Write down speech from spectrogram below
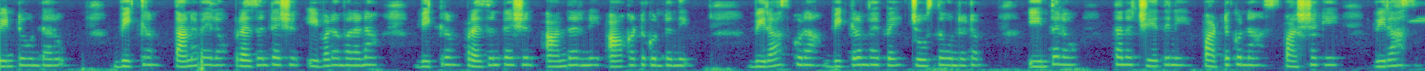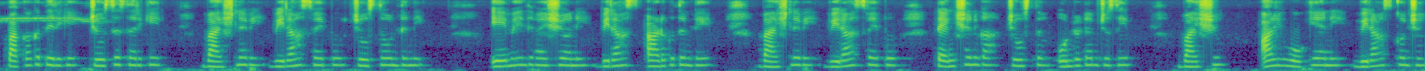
వింటూ ఉంటారు. విక్రమ్ తన వేలో ప్రజెంటేషన్ ఇవ్వడం వలన విక్రమ్ ప్రజెంటేషన్ అందరినీ ఆకట్టుకుంటుంది. విరాస్ కూడా విక్రమ్ వైపే చూస్తూ ఉండటం. ఇంతలో తన చేతిని పట్టుకున్న స్పర్శకి విరాస్ పక్కకు తిరిగి చూసేసరికి వైష్ణవి విరాస్ వైపు చూస్తూ ఉంటుంది. ఏమైంది వైశ్యు అని విరాస్ అడుగుతుంటే వైష్ణవి విరాస్ వైపు టెన్షన్గా చూస్తూ ఉండటం చూసి వైశ్యు ఆర్ యు ఓకే అని విరాస్ కొంచెం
